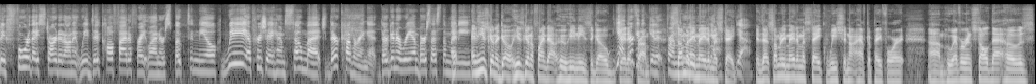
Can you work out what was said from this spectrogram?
before they started on it, we did call Fyda Freightliner, spoke to Neil. We appreciate him so much. They're covering it. They're gonna reimburse us the money. And he's gonna go. He's gonna find out who he needs to go Yeah, get they're it gonna from. get it from somebody whoever- made a yeah, mistake. yeah. If that somebody made a mistake, we should not have to pay for it. Um, whoever installed that hose,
